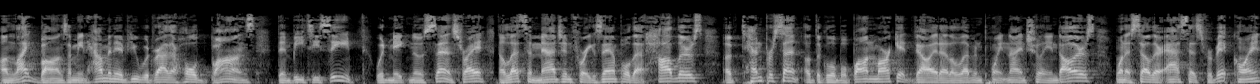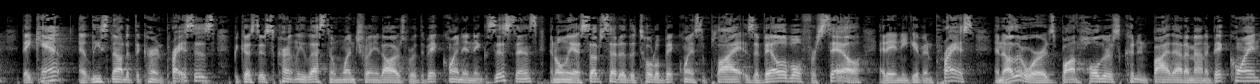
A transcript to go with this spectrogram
unlike bonds. I mean, how many of you would rather hold bonds than BTC? Would make no sense, right? Now let's imagine, for example, that hodlers of 10% of the global bond market valued at $11.9 trillion want to sell their assets for Bitcoin. They can't, at least not at the current prices, because there's currently less than $1 trillion worth of Bitcoin in existence and only a subset of the total Bitcoin supply is available for sale at any given price. In other words, bond holders couldn't buy that amount of Bitcoin,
